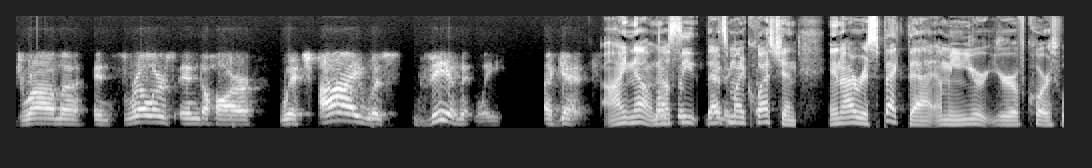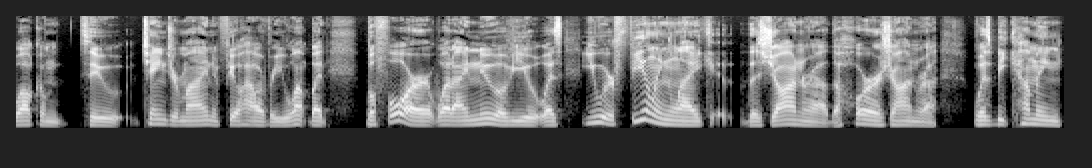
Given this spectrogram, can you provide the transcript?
drama, and thrillers into horror, which I was vehemently against. I know. Now, see, that's my question, and I respect that. I mean, you're you're of course welcome to change your mind and feel however you want. But before, what I knew of you was you were feeling like the genre, the horror genre, was becoming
